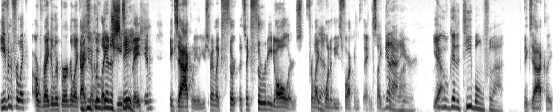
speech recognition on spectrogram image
even for like a regular burger, like You I said with like cheese and bacon. Exactly. You're spending like thir- it's like thirty dollars for like Yeah. one of these fucking things. Like get out of here. Yeah. go get a T-bone for that. Exactly.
